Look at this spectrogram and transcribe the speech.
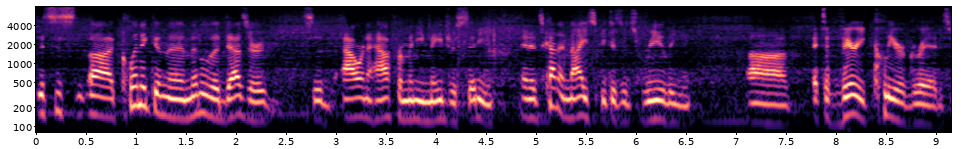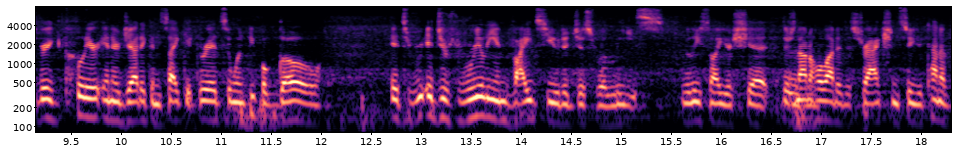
it's this uh, clinic in the middle of the desert. It's an hour and a half from any major city, and it's kind of nice because it's really, uh, it's a very clear grid. It's a very clear, energetic, and psychic grid. So when people go, it's it just really invites you to just release, release all your shit. There's not a whole lot of distraction, so you're kind of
